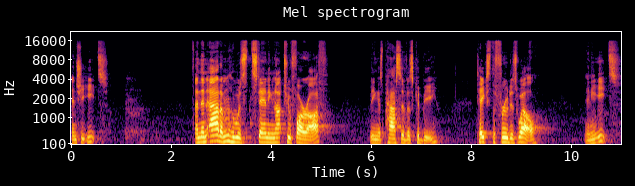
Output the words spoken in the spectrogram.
and she eats. And then Adam, who was standing not too far off, being as passive as could be, takes the fruit as well and he eats.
